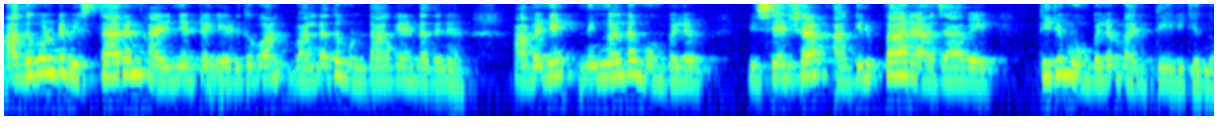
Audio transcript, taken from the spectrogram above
അതുകൊണ്ട് വിസ്താരം കഴിഞ്ഞിട്ട് എഴുതുവാൻ വല്ലതുമുണ്ടാകേണ്ടതിന് അവനെ നിങ്ങളുടെ മുമ്പിലും വിശേഷാൽ അഗ്രിപ്പ രാജാവെ തിരുമുമ്പിലും വരുത്തിയിരിക്കുന്നു.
